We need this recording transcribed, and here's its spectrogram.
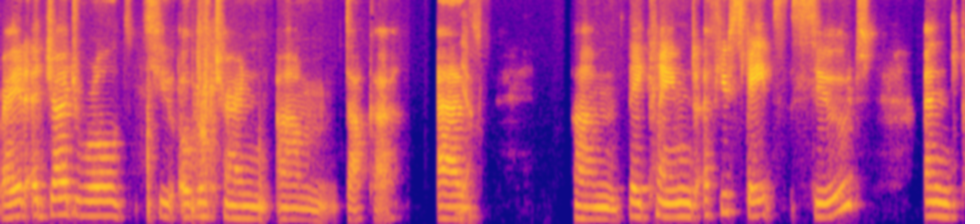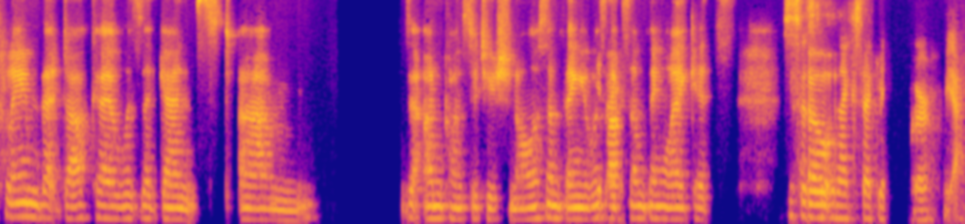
right a judge ruled to overturn um, daca as yeah. um, they claimed a few states sued and claimed that daca was against um, the unconstitutional or something it was yeah. like something like it's so, an executive order yeah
